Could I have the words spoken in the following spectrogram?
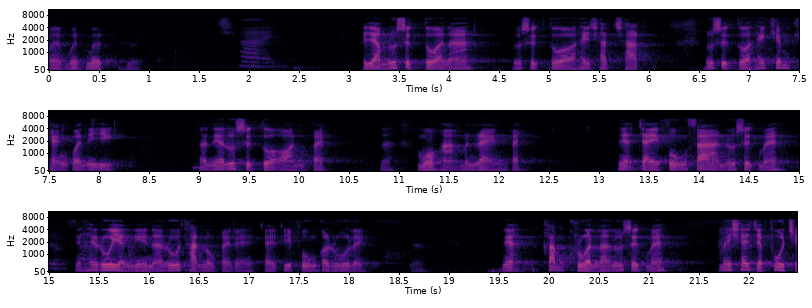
ไว้มืดมืดๆใช่ พยายามรู้สึกตัวนะ รู้สึกตัวให้ชัดๆ รู้สึกตัวให้เข้มแข็งกว่านี้อีก ตอนนี้รู้สึกตัวอ่อนไปนะโมหะมันแรงไป เนี่ยใจฟุ้งซ่านรู้สึกไหมเนี่ยให้รู้อย่างนี้นะ รู้ทันลงไปเลย ใจที่ฟุ้งก็รู้เลยนะเนี่ยคล่ำครวญแล้วรู้สึกไหมไม่ใช่จะพูดเฉ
